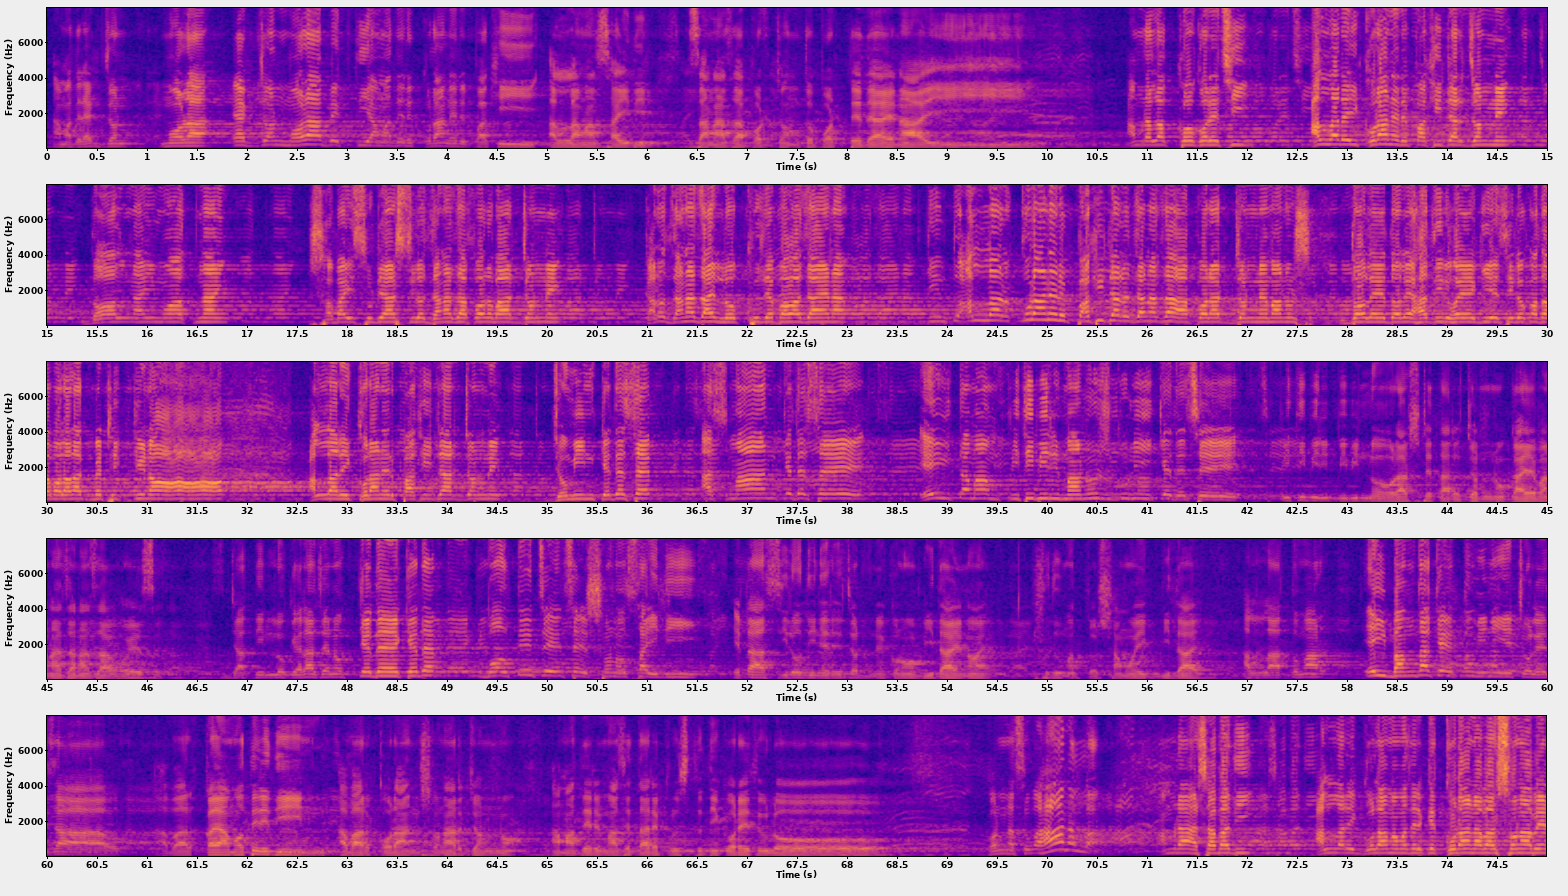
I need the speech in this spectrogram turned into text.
আমাদের একজন মরা একজন মরা ব্যক্তি আমাদের কোরআনের পাখি। আল্লামা সাইদির জানাজা পর্যন্ত পড়তে দেয় নাই। আমরা লক্ষ্য করেছি, আল্লাহর এই কোরআনের পাখিটার জন্যে দল নাই, মত নাই। সবাই ছুটে আসছিল জানাজা পড়বার জন্যে। কারও জানাজায় লোক খুঁজে পাওয়া যায় না। কিন্তু আল্লাহর কোরআনের পাখিটার জানাজা পড়ার জন্য মানুষ দলে দলে হাজির হয়ে গিয়েছিল, কথা বলা লাগবে ঠিক কিনা? আল্লাহর এই কোরআনের পাখিটার জন্য জমিন কেঁদেছে, আসমান কেঁদেছে, এই তামাম পৃথিবীর মানুষগুলি কেঁদেছে, পৃথিবীর বিভিন্ন রাষ্ট্রে তার জন্য গায়েবানা জানাজা হয়েছে। জাতির লোকেরা যেন কেঁদে কেঁদে বলতে চেয়েছে, শোনো সাইদি, এটা চিরদিনের জন্য কোনো বিদায় নয়। শুধুমাত্র সাময়িক বিদায়। আল্লাহ তোমার এই বান্দাকে তুমি নিয়ে চলে যাও। আবার কয়ামতের দিন আবার কোরআন শোনার জন্য আমাদের মাঝে তারে প্রস্তুতি করে তুলো। কন্যা সুবাহান আল্লাহ আমরা আশাবাদী, আল্লাহর এই গোলাম আমাদেরকে কোরআন আবার শোনাবেন।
